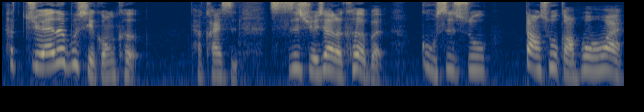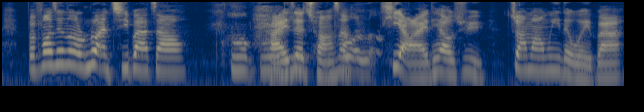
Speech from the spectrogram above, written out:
他绝对不写功课。他开始撕学校的课本、故事书。到处搞破坏，把房间弄得乱七八糟，还在床上跳来跳去，抓猫咪的尾巴，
